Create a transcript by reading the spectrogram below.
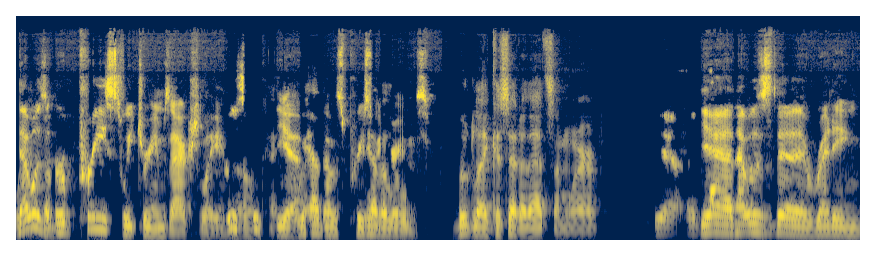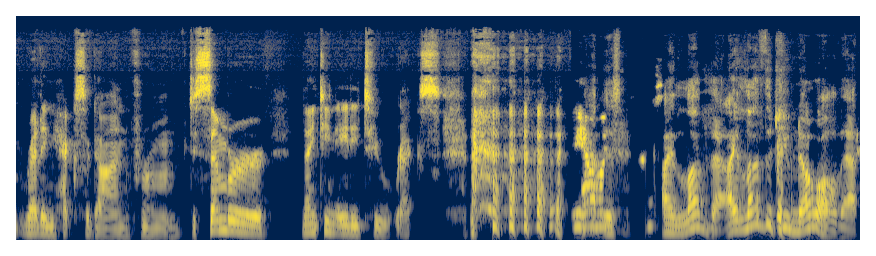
That was or er, pre Sweet Dreams, actually. Oh, okay. Yeah, we have that was pre Sweet Dreams. bootleg cassette of that somewhere. Yeah. Yeah, that was the Reading Reading Hexagon from December 1982. Rex. See how That much is- I love that. I love that you know all that.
